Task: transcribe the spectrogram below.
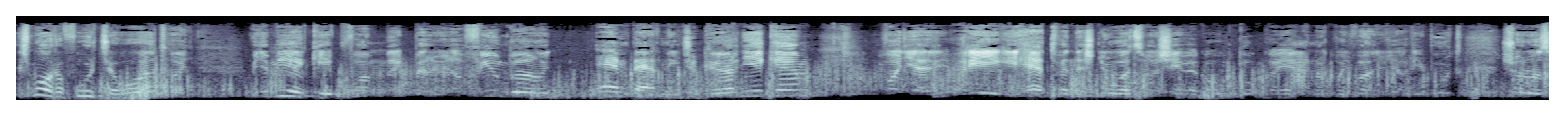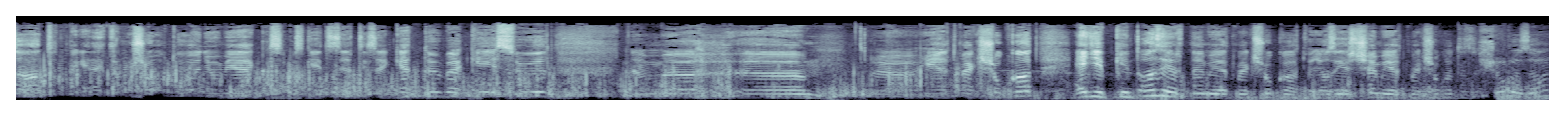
és marha furcsa volt, hogy ugye milyen kép van meg belőle a filmből, hogy ember nincs a környékem, vagy ilyen régi 70-es, 80-as évek autókkal járnak, vagy van ugye a Reboot sorozat, meg elektromos autóval nyomják, az 2012-ben készült, nem ö, ö, ö, élt meg sokat. Egyébként azért nem élt meg sokat, vagy azért sem élt meg sokat ez a sorozat,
